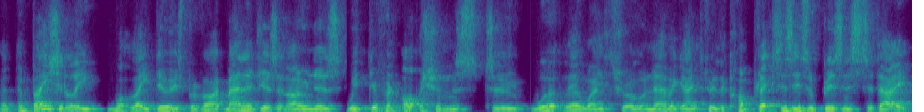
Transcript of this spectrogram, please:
And, and basically, what they do is provide managers and owners with different options to work their way through and navigate through the complexities of business today.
